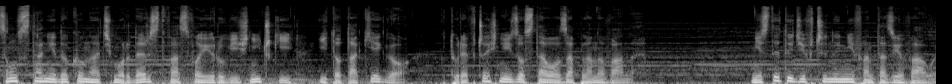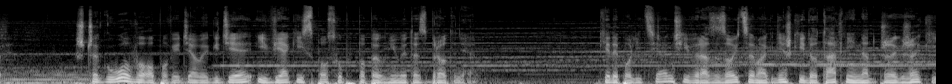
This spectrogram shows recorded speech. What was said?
są w stanie dokonać morderstwa swojej rówieśniczki i to takiego, które wcześniej zostało zaplanowane. Niestety dziewczyny nie fantazjowały. Szczegółowo opowiedziały, gdzie i w jaki sposób popełniły te zbrodnie. Kiedy policjanci wraz z ojcem Agnieszki dotarli nad brzeg rzeki,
